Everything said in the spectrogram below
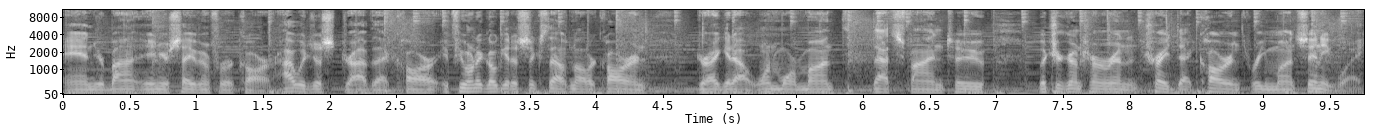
and you're buying and you're saving for a car. I would just drive that car. If you want to go get a six thousand dollar car and drag it out one more month, that's fine too. But you're going to turn around and trade that car in three months anyway.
